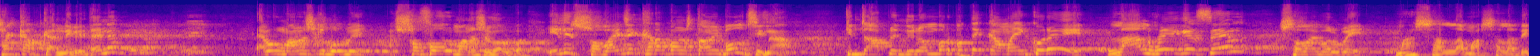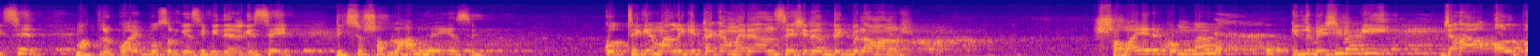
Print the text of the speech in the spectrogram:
সাক্ষাৎকার নেবে, তাই না? এবং মানুষকে বলবে, সফল মানুষের গল্প। এদের সবাই যে খারাপ মানুষ তা আমি বলছি না, কিন্তু আপনি দুই নম্বর পথে কামাই করে লাল হয়ে গেছেন, সবাই বলবে মার্শাল্লাহ মার্শাল্লাহ দেখছেন? মাত্র কয়েক বছর গেছে, বিদেশ গেছে, দেখছ সব লাল হয়ে গেছে। কোত্থেকে মালিকের টাকা মেরে আনছে সেটা দেখবে না মানুষ। সবাই এরকম না কিন্তু বেশিরভাগই যারা অল্প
